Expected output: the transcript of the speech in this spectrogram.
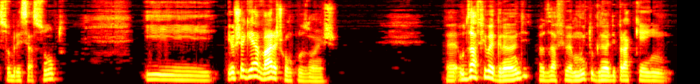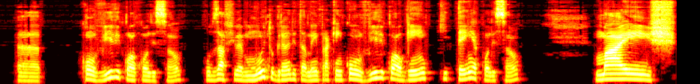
sobre esse assunto e eu cheguei a várias conclusões. É, o desafio é grande, o desafio é muito grande para quem uh, convive com a condição, o desafio é muito grande também para quem convive com alguém que tem a condição, mas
